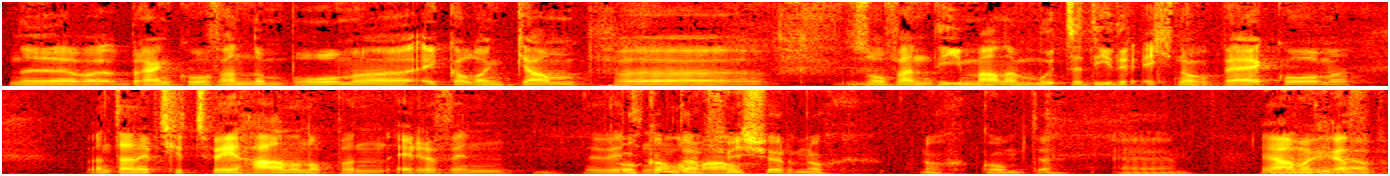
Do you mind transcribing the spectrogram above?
eh, Branco van den Bomen, Ekkelenkamp, eh, zo van die mannen, moeten die er echt nog bij komen? Want dan heb je twee hanen op een erf en we weten Ook omdat allemaal... Fischer nog, nog komt. Hè. Eh, Ja, maar je gaat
